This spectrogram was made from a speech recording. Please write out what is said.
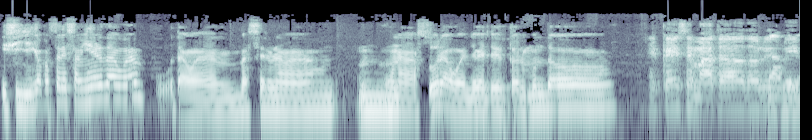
y si llega a pasar esa mierda, weón, puta, weón, va a ser una, una basura, weón. Yo creo que todo el mundo. Es que ahí se mata a WWE, Hay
